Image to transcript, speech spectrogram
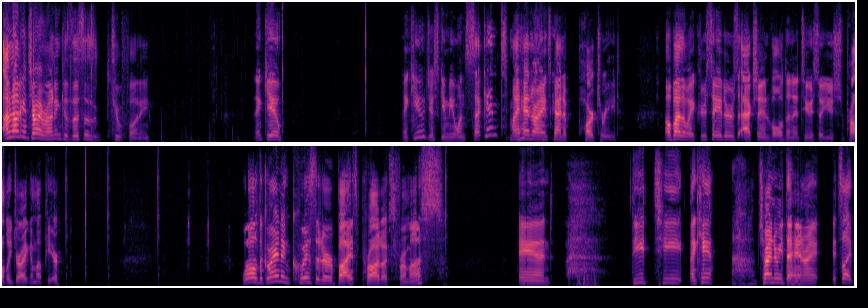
I'm not gonna try running because this is too funny. Thank you. Thank you. Just give me one second. My handwriting's kind of hard to read. Oh, by the way, Crusader's actually involved in it too, so you should probably drag him up here. Well, the Grand Inquisitor buys products from us. And DT, I can't, I'm trying to read the handwriting. It's like,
